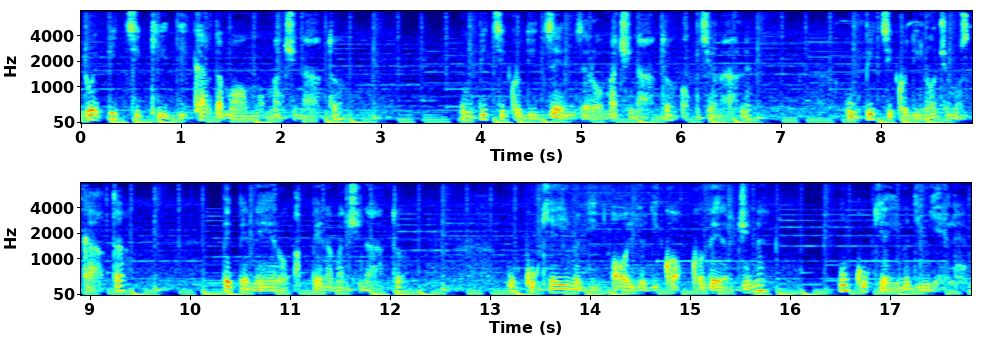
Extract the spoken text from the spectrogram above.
due pizzichi di cardamomo macinato, un pizzico di zenzero macinato, opzionale, un pizzico di noce moscata, pepe nero appena macinato, un cucchiaino di olio di cocco vergine, un cucchiaino di miele.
